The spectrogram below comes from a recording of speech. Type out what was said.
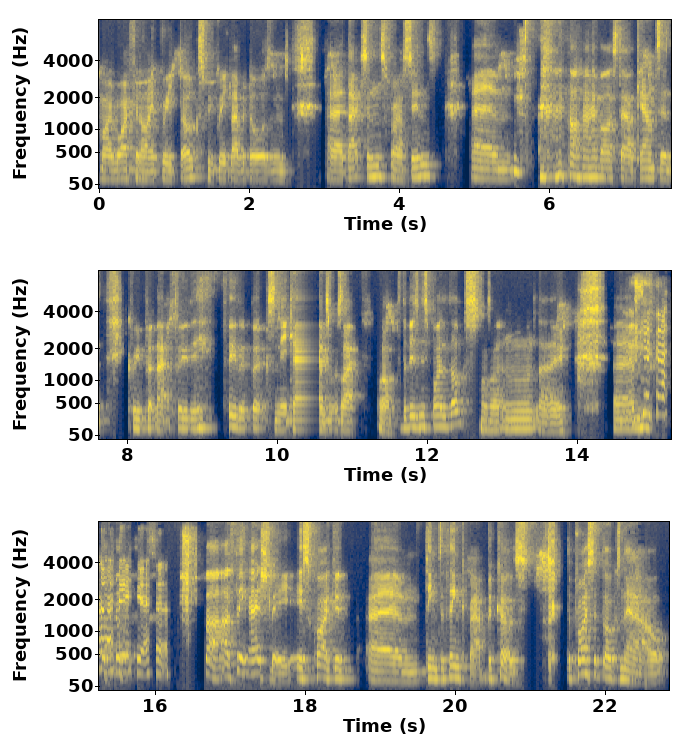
my wife and I breed dogs. We breed Labradors and uh, Dachshunds for our sins. Um, I have asked our accountant, can we put that through the through the books? And the accountant was like, "Well, did the business buy the dogs?" I was like, mm, "No." Um, yeah. But I think actually it's quite a good um, thing to think about because the price of dogs now,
